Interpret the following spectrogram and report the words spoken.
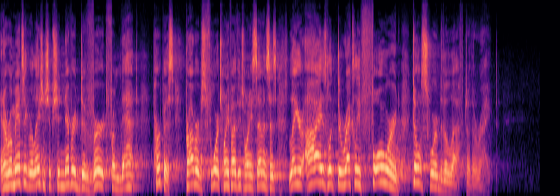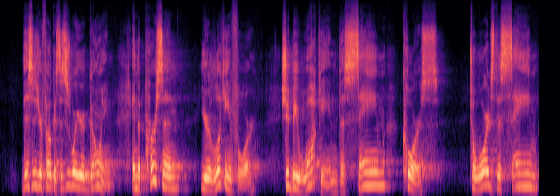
And a romantic relationship should never divert from that purpose. Proverbs 4 25 through 27 says, Let your eyes look directly forward, don't swerve to the left or the right. This is your focus, this is where you're going. And the person you're looking for should be walking the same course towards the same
